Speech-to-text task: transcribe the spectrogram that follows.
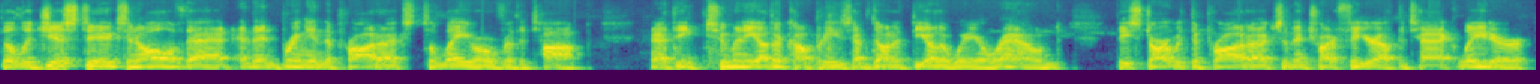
the logistics, and all of that, and then bring in the products to layer over the top. And I think too many other companies have done it the other way around. They start with the products and then try to figure out the tech later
